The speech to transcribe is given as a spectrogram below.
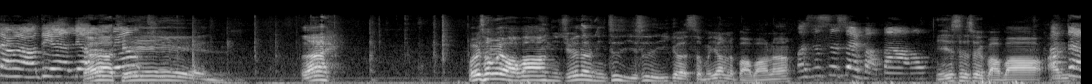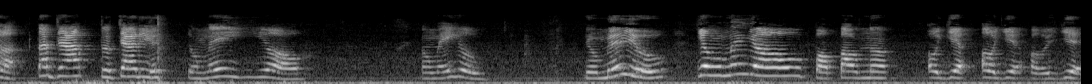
聊聊天，聊聊天。天。来，回聪明宝宝，你觉得你自己是一个什么样的宝宝呢？我是四岁宝宝。你是四岁宝宝，哦，对了，大家的家里有没有有没有有没有有没有宝宝呢？哦耶哦耶哦耶！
